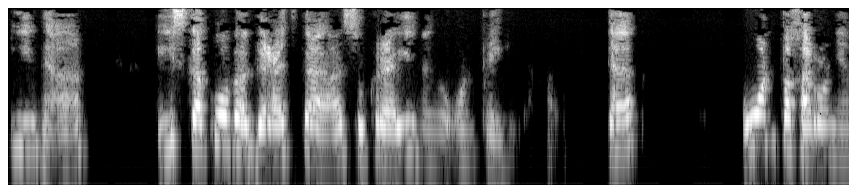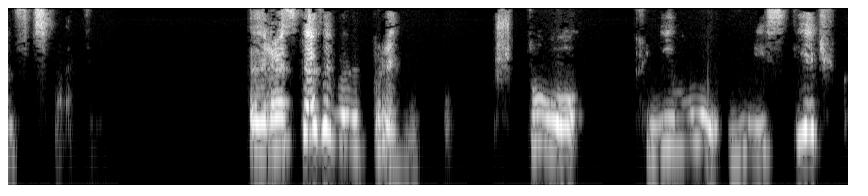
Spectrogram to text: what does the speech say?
имя из какого городка с Украины он приехал. Так, он похоронен в Цфате. Рассказывают про него, что к нему в местечко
